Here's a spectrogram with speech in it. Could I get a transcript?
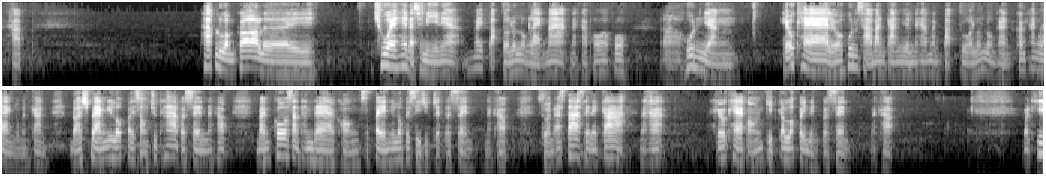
ะครับ ภาพรวมก็เลยช่วยให้ดัชนีเนี่ยไม่ปรับตัวลดลงแรงมากนะครับ เพราะว่าพวกหุ้นอย่างเฮลท์แคร์หรือว่าหุ้นสถาบันการเงินนะฮะมันปรับตัวลดลงกันค่อนข้างแรงอยู่เหมือนกันดอชแบงก์นี่ลบไป 2.5%นะครับแบงโกซันทันเดร์ของสเปนนี่ลบไป 4.7%นะครับส่วนแอสตราเซเนกานะฮะเฮลท์แคร์ของอังกฤษก็ลบไป 1%นะครับ มาที่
